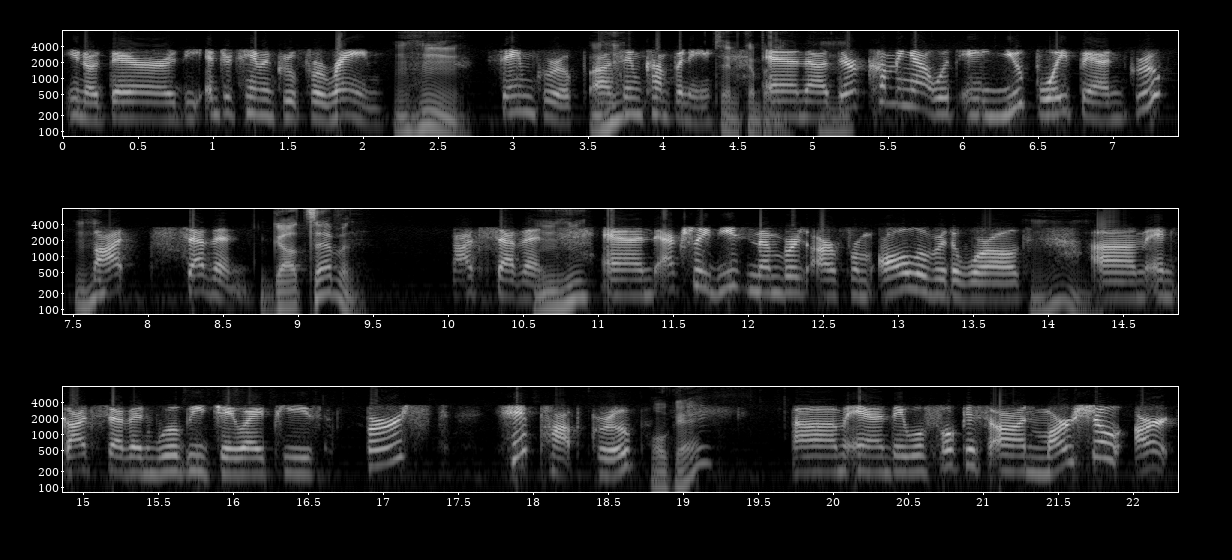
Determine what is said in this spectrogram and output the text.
you know, they're the entertainment group for Rain. hmm Same group, uh, Mhm. same company. Same company. And uh, Mhm. they're coming out with a new boy band group, Mhm. Got Seven. Got seven. Got 7 Mhm. And actually, these members are from all over the world. Mhm. Um, and God Seven will be JYP's first hip hop group, Okay. um, and they will focus on martial arts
